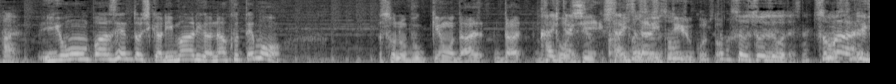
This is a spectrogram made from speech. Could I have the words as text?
はい。4%しか利回りがなくてもその物件をだだ買いたい投資買いたいっていうこと。そうそういうことですね。つまり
